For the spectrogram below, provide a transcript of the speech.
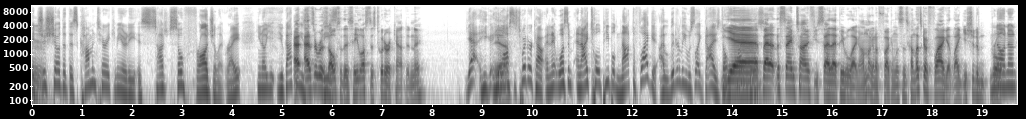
It just showed that this commentary community is such so fraudulent, right? You know, you, you got these As a result these- of this, he lost his Twitter account, didn't he? yeah, he he Yeah. lost his Twitter account, and it wasn't. And I told people not to flag it. I literally was like, guys, don't. yeah, flag this. but at the same time, if you say that, people are like, I'm not gonna fucking listen to this. Let's go flag it. Like you should have. Brought, No, no,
